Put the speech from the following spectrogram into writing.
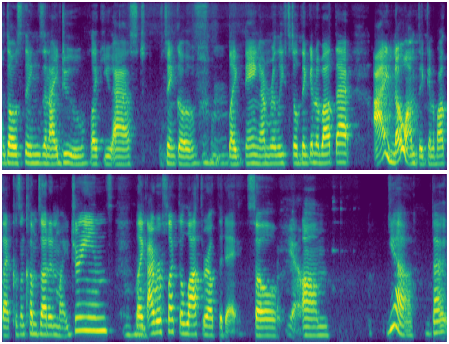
those things and i do like you asked think of Mhm. like dang i'm really still thinking about that i know i'm thinking about that because it comes out in my dreams Mhm. like i reflect a lot throughout the day so yeah. um yeah that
